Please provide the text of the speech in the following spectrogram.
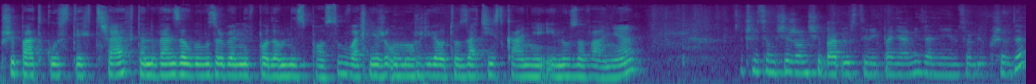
przypadku z tych trzech ten węzeł był zrobiony w podobny sposób, właśnie, że umożliwiał to zaciskanie i luzowanie. Czyli co, myślisz, że on się bawił z tymi paniami, zanim im zrobił krzywdę?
